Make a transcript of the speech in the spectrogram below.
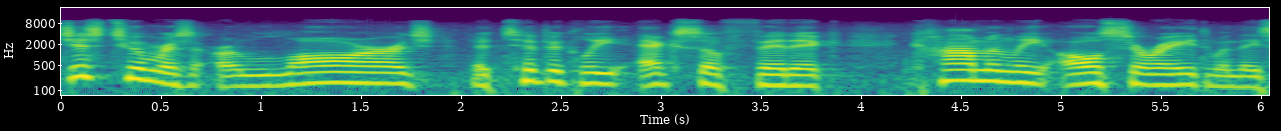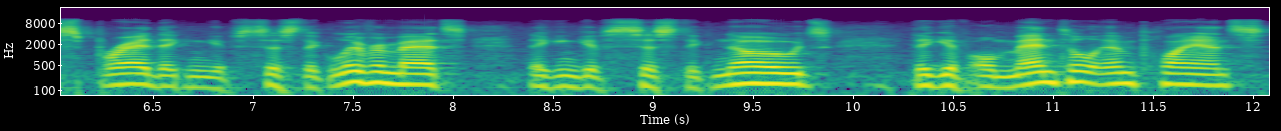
GIST tumors are large. They're typically exophytic, commonly ulcerate. When they spread, they can give cystic liver mets. They can give cystic nodes. They give omental implants.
